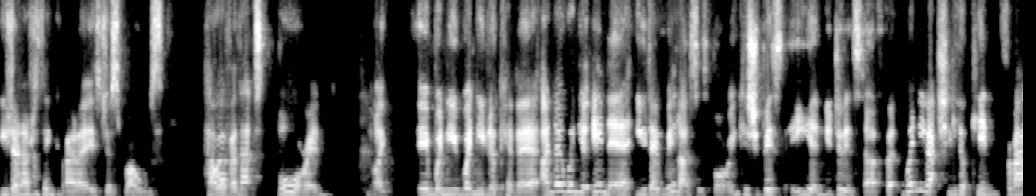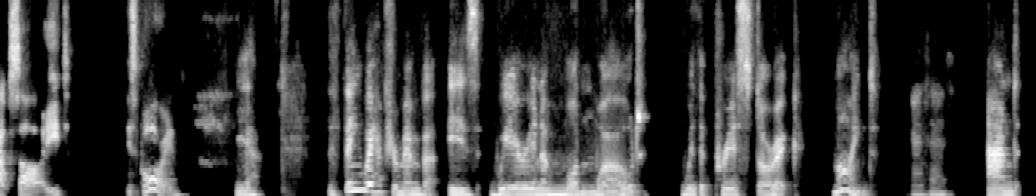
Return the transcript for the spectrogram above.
you don't have to think about it. It's just rolls. However, that's boring. Like eh, when you when you look at it, I know when you're in it, you don't realize it's boring because you're busy and you're doing stuff. But when you actually look in from outside, it's boring. yeah the thing we have to remember is we're in a modern world with a prehistoric mind hmm And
